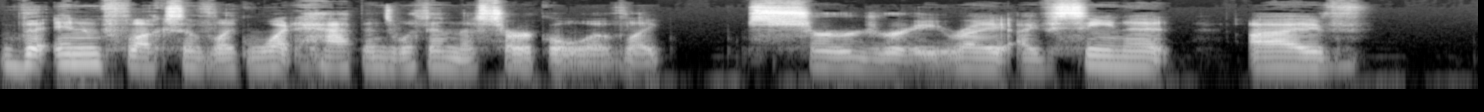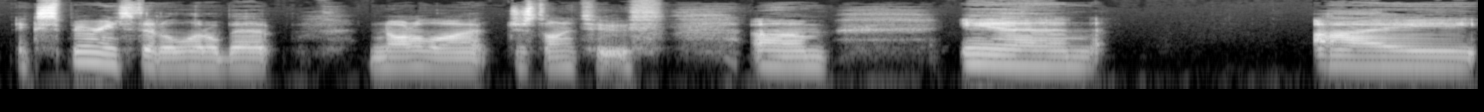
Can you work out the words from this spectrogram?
the influx of like what happens within the circle of like surgery, right? I've seen it. I've experienced it a little bit, not a lot, just on a tooth. Um, and I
